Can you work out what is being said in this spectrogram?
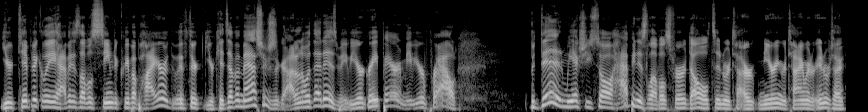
you're typically happiness levels seem to creep up higher if your kids have a master's degree. I don't know what that is. Maybe you're a great parent. Maybe you're proud. But then we actually saw happiness levels for adults in retire, nearing retirement or in retirement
